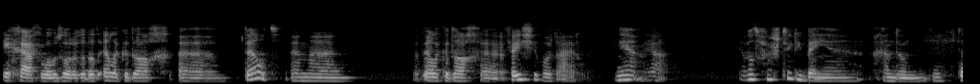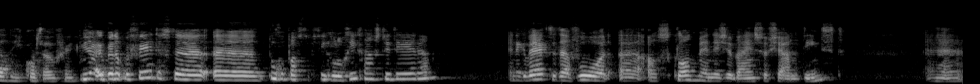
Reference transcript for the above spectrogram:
ik ga gewoon zorgen dat elke dag eh, telt. En eh, dat elke dag eh, een feestje wordt eigenlijk. Ja. Ja. En wat voor studie ben je gaan doen? Daar vertelde je kort over. ja, ik ben op mijn veertigste eh toegepaste psychologie gaan studeren. En ik werkte daarvoor eh, als klantmanager bij een sociale dienst. Eh,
